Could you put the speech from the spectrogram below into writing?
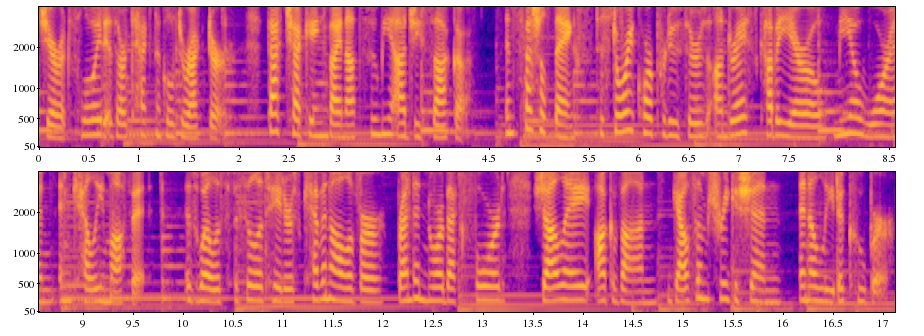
Jarrett Floyd is our technical director. Fact checking by Natsumi Ajisaka. And special thanks to StoryCorps producers Andres Caballero, Mia Warren, and Kelly Moffat, as well as facilitators Kevin Oliver, Brendan Norbeck Ford, Jale Akvan, Gautam Shrikishan, and Alita Cooper.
